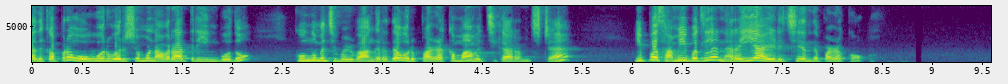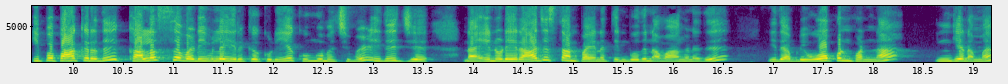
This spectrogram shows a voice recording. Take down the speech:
அதுக்கப்புறம் ஒவ்வொரு வருஷமும் நவராத்திரியின் போதும் குங்குமச்சிமிழ் வாங்குறத ஒரு பழக்கமா வச்சுக்க ஆரம்பிச்சிட்டேன். இப்போ சமீபத்தில் நிறைய ஆயிடுச்சு அந்த பழக்கம். இப்போ பாக்குறது கலச வடிவில் இருக்கக்கூடிய குங்குமச்சிமிழ். இது ஜ- நான் என்னுடைய ராஜஸ்தான் பயணத்தின் போது நான் வாங்கினது. இது அப்படி ஓப்பன் பண்ணா இங்கே நம்ம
